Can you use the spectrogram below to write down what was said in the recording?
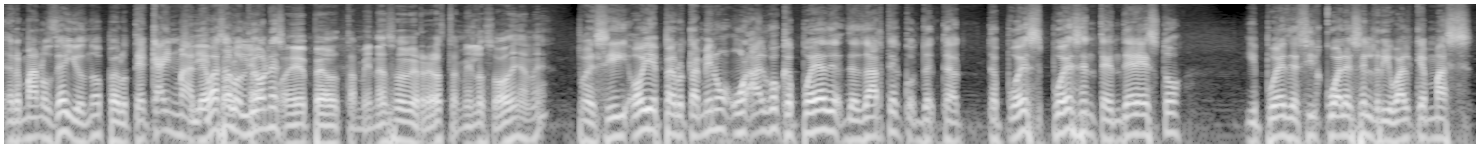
hermanos de ellos, ¿no? Pero te caen mal. le vas a los leones, Oye, pero también esos guerreros también los odian, ¿eh? pues sí. Oye, pero también un- un- algo que puede de- de darte, te, te puedes, puedes entender esto y puedes decir cuál es el rival que más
